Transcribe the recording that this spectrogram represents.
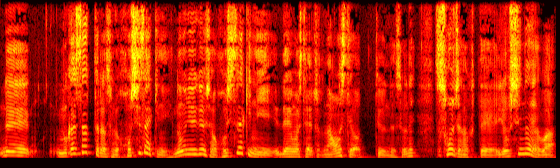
で、昔だったらそれ星崎に、納入業者は星崎に電話して、ちょっと直してよって言うんですよね。そうじゃなくて、吉野家は、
